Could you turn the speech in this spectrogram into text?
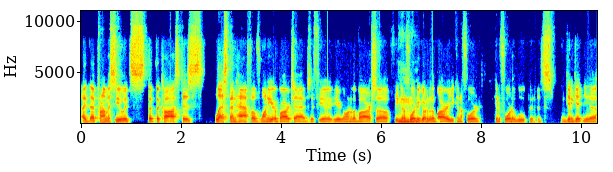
I, I, promise you, it's that the cost is less than half of one of your bar tabs if you, you're going to the bar. So if you can mm-hmm. afford to mm-hmm. go to the bar, you can afford you can afford a whoop, and it's going to get you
